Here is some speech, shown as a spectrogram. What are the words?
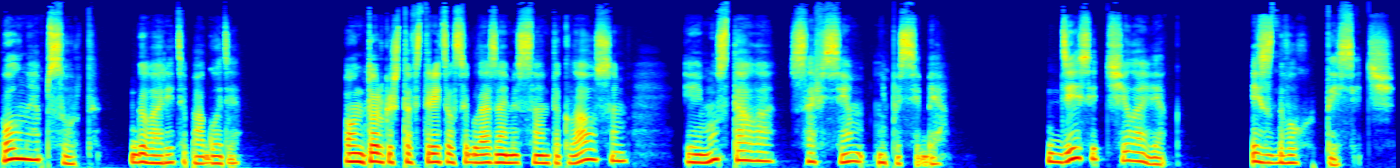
Полный абсурд — говорить о погоде. Он только что встретился глазами с Санта-Клаусом, и ему стало совсем не по себе. Десять человек из двух тысяч.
